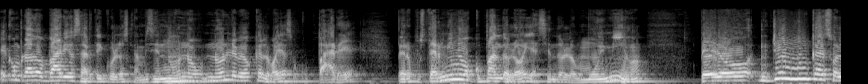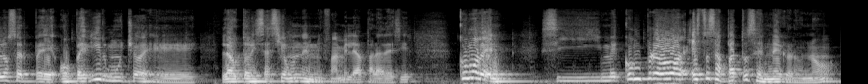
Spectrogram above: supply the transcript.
He comprado varios artículos que me dicen, no, no, no le veo que lo vayas a ocupar, ¿eh? Pero pues termino ocupándolo y haciéndolo muy mío. Pero yo nunca suelo ser o pedir mucho eh, la autorización en mi familia para decir, ¿cómo ven? Si me compro estos zapatos en negro, ¿no?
